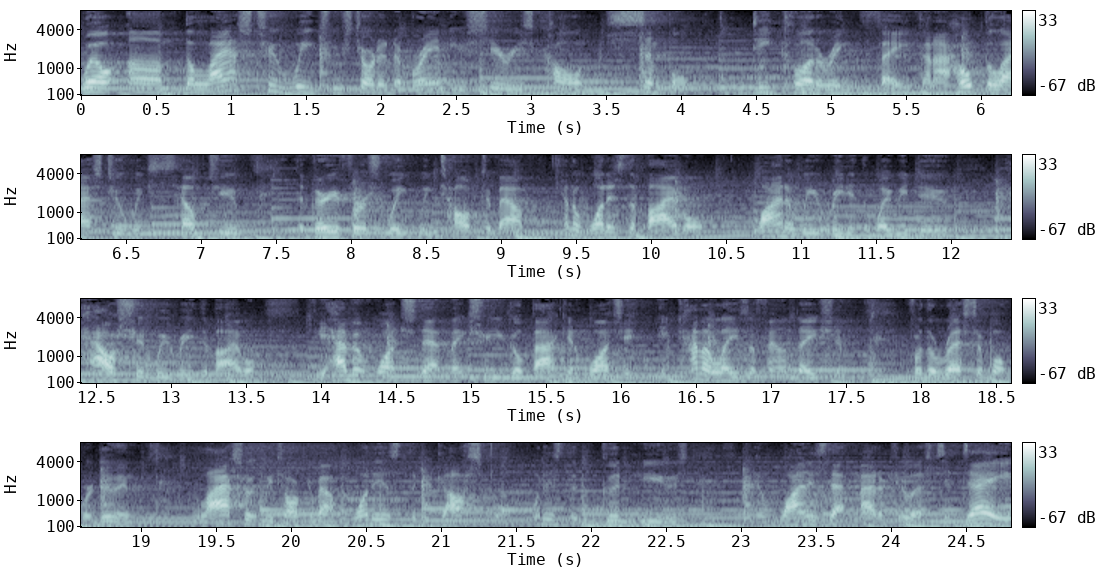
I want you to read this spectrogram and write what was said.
Well, um, the last two weeks we've started a brand new series called Simple Decluttering Faith. And I hope the last two weeks has helped you. The very first week we talked about kind of what is the Bible, why do we read it the way we do, how should we read the Bible. If you haven't watched that, make sure you go back and watch it. It kind of lays a foundation for the rest of what we're doing. Last week we talked about what is the gospel, what is the good news, and why does that matter to us. Today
